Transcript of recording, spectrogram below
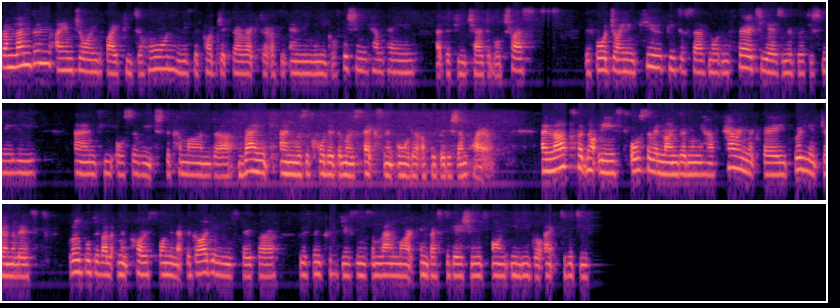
From London, I am joined by Peter Horn, who is the project director of the Ending Illegal Fishing campaign at the Pew Charitable Trusts. Before joining Pew, Peter served more than 30 years in the British Navy, and he also reached the commander uh, rank and was accorded the most excellent order of the British Empire. And last but not least, also in London, we have Karen McVeigh, brilliant journalist, global development correspondent at the Guardian newspaper, who's been producing some landmark investigations on illegal activities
